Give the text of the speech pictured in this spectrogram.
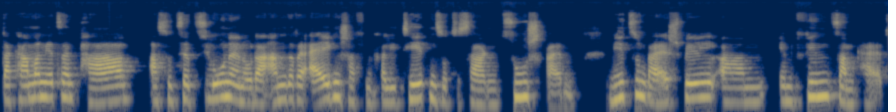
da kann man jetzt ein paar Assoziationen oder andere Eigenschaften, Qualitäten sozusagen zuschreiben, wie zum Beispiel ähm, Empfindsamkeit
